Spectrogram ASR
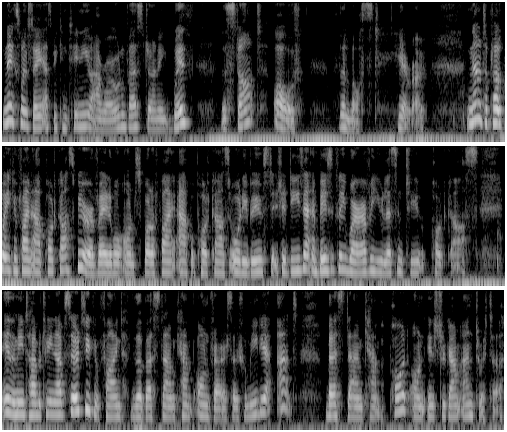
next Wednesday as we continue our Riordan Verse journey with the start of The Lost Hero. Now to plug where you can find our podcast. We are available on Spotify, Apple Podcasts, Audioboom, Stitcher, Deezer, and basically wherever you listen to podcasts. In the meantime, between episodes, you can find the Best Damn Camp on various social media at Best Damn Camp Pod on Instagram and Twitter.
